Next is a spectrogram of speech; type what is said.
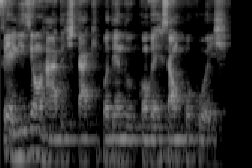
feliz e honrado de estar aqui podendo conversar um pouco hoje.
